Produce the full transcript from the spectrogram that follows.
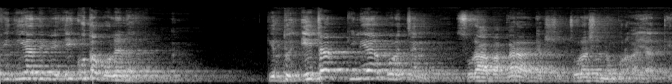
ফিদিয়া দিবে, এই কথা বলে নাই। কিন্তু এটা ক্লিয়ার করেছেন সুরা বাকারার একশো চুরাশি নম্বর আয়াতে।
